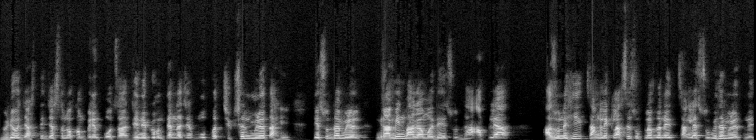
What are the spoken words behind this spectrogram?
व्हिडिओ जास्तीत जास्त लोकांपर्यंत पोहोचा जेणेकरून त्यांना जे मोफत शिक्षण मिळत आहे ते सुद्धा मिळेल. ग्रामीण भागामध्ये सुद्धा आपल्या अजूनही चांगले क्लासेस उपलब्ध नाहीत चांगल्या सुविधा मिळत नाहीत.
